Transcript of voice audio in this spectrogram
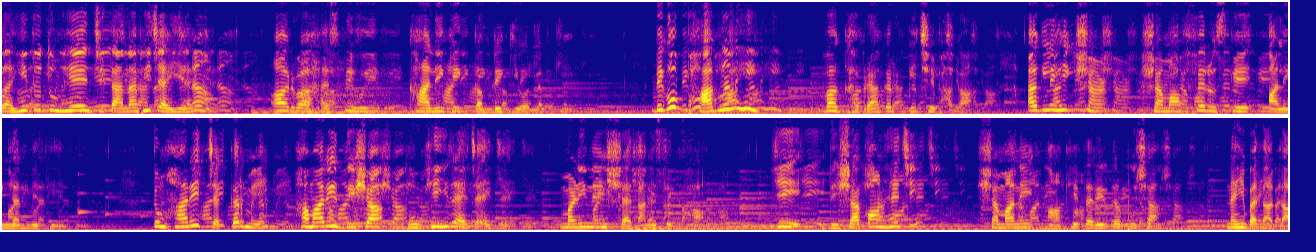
कहीं तो तुम्हें जिताना भी चाहिए ना? और वह हंसती हुई खाने के कमरे की ओर लपकी। देखो, भागना नहीं। वह घबरा कर पीछे भागा। अगले ही क्षण क्षमा फिर उसके आलिंगन में थी। तुम्हारे चक्कर में हमारी दिशा भूखी ही रह जाएगी। मणि ने शैतानी से कहा, ये दिशा कौन है जी? शमा ने आँखें तरेर कर पूछा, नहीं बताता,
